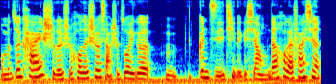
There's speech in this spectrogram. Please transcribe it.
我们最开始的时候的设想是做一个嗯更集体的一个项目，但后来发现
